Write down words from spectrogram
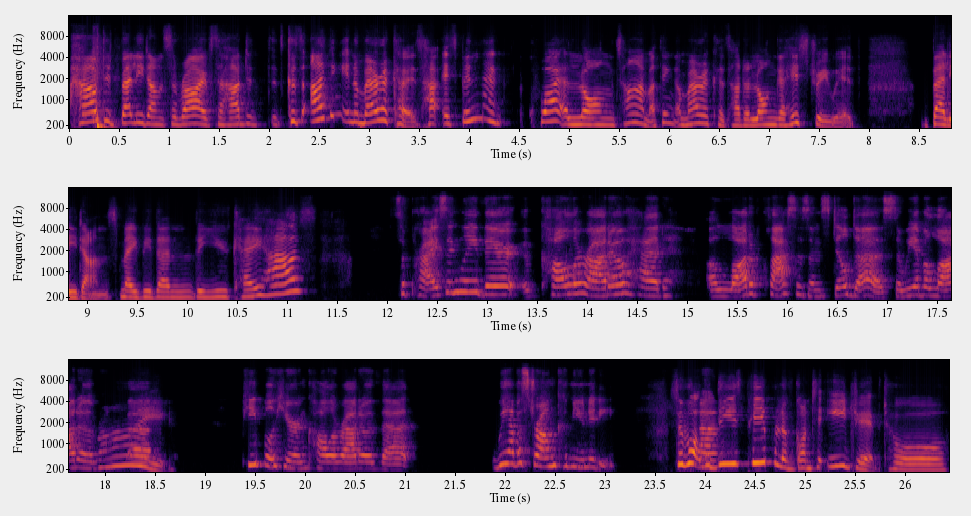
how did belly dance arrive? So how did because I think in America it's ha- it's been there quite a long time. I think America's had a longer history with belly dance maybe than the UK has. surprisingly there colorado had a lot of classes and still does so we have a lot of uh, Right. People here in colorado that we have a strong community So what would um, these people have gone to Egypt or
